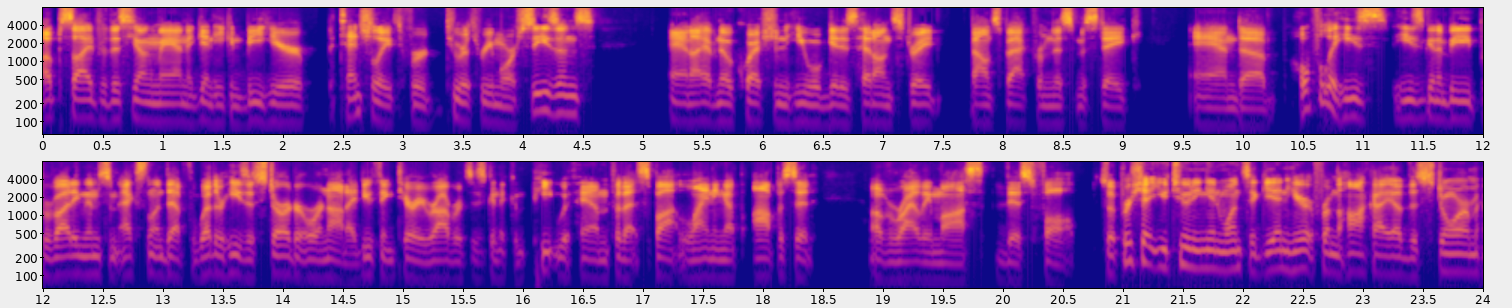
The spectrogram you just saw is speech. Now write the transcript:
upside for this young man. Again, he can be here potentially for two or three more seasons. And I have no question he will get his head on straight, bounce back from this mistake, and uh, hopefully he's he's going to be providing them some excellent depth, whether he's a starter or not. I do think Terry Roberts is going to compete with him for that spot, lining up opposite of Riley Moss this fall. So appreciate you tuning in once again here from the Hawkeye of the Storm.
